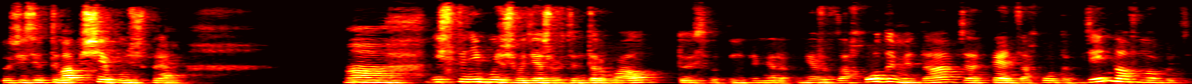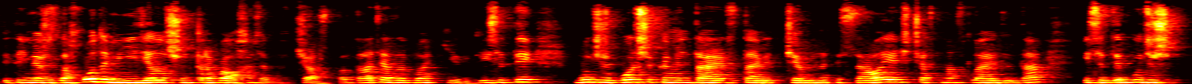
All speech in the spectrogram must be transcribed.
То есть, если ты вообще будешь прям... А, если ты не будешь выдерживать интервал, то есть, вот, например, между заходами, да, у тебя 5 заходов в день должно быть, и ты между заходами не делаешь интервал хотя бы в час, тогда тебя заблокируют. Если ты будешь больше комментариев ставить, чем написала я сейчас на слайде, да, если ты будешь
